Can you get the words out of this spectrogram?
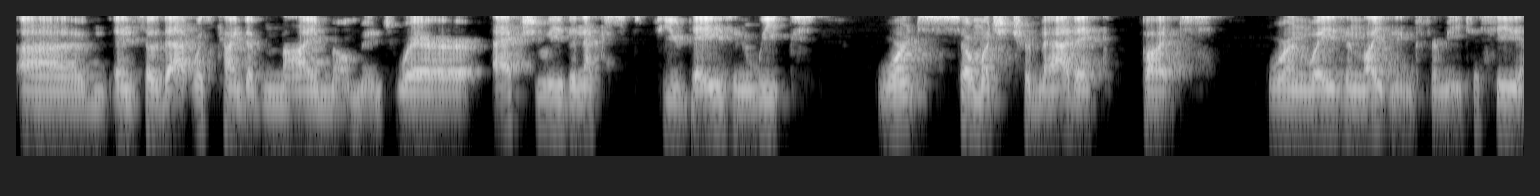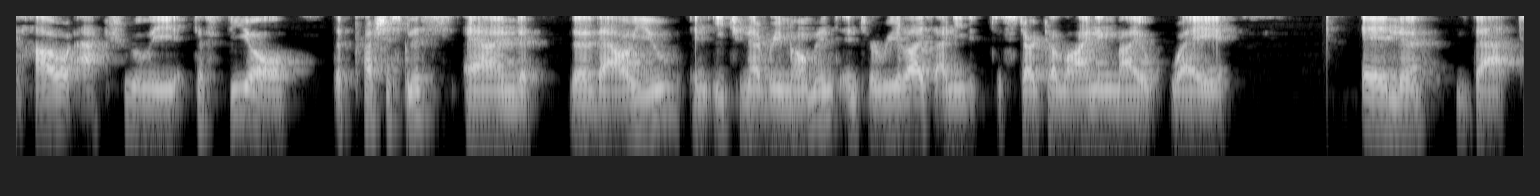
Um, and so that was kind of my moment where actually the next few days and weeks weren't so much traumatic, but were in ways enlightening for me to see how actually to feel the preciousness and the value in each and every moment and to realize I needed to start aligning my way in that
